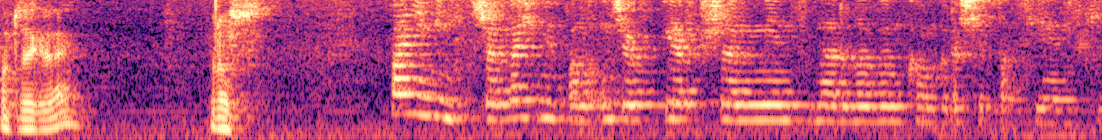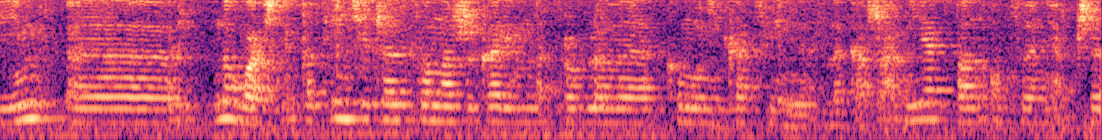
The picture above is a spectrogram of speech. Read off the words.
Poczekaj. Proszę. Panie ministrze, weźmie Pan udział w pierwszym Międzynarodowym Kongresie Pacjenckim. E, No właśnie, pacjenci często narzekają na problemy komunikacyjne z lekarzami. Jak Pan ocenia, czy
